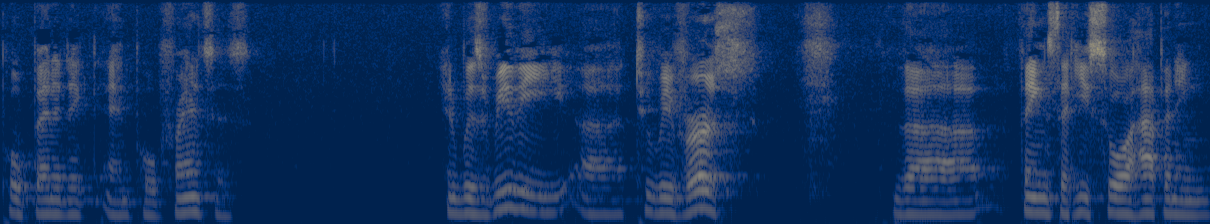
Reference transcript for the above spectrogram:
Pope Benedict and Pope Francis. It was really uh, to reverse the things that he saw happening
